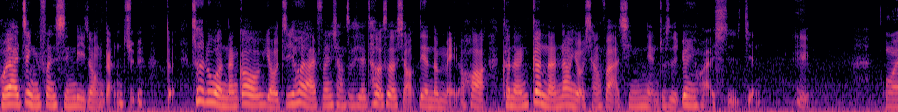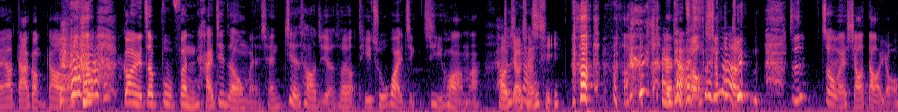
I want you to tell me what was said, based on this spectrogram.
回来尽一份心力这种感觉，对。所以如果能够有机会来分享这些特色小店的美的话，可能更能让有想法的青年就是愿意回来实践。欸我们要打广告了。关于这部分，你还记得我们以前介绍集的时候有提出外景计划吗？号角响起，太大声了。就是作为小导游，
